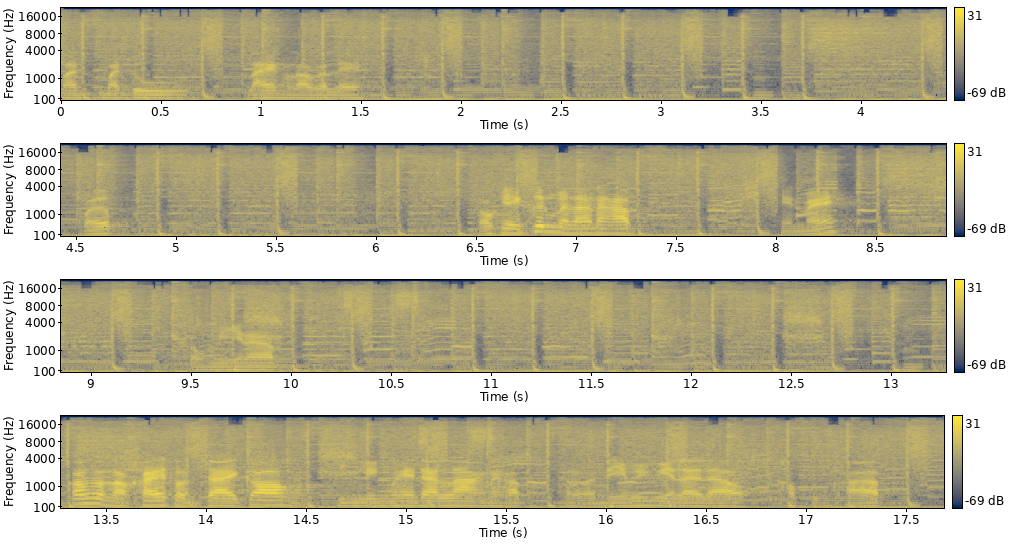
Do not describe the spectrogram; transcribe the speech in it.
มามาดูไลฟ์ของเรากันเลยปึ๊บโอเคขึ้นมาแล้วนะครับ เห็นไหม ตรงนี้นะครับ ก็สำหรับใครสนใจก็ทิ้งลิงก์ไว้ให้ด้านล่างนะครับสำหรับวันนี้ไม่มีอะไรแล้วขอบคุณครับ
